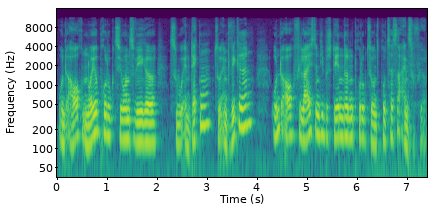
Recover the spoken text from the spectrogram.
und auch neue Produktionswege zu entdecken, zu entwickeln und auch vielleicht in die bestehenden Produktionsprozesse einzuführen.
